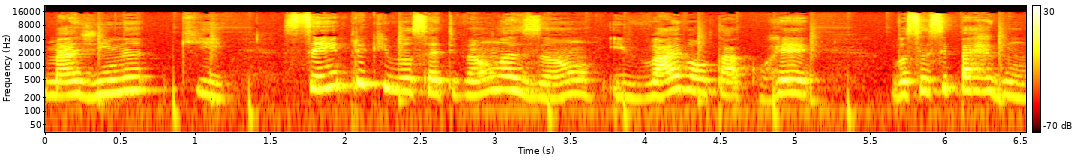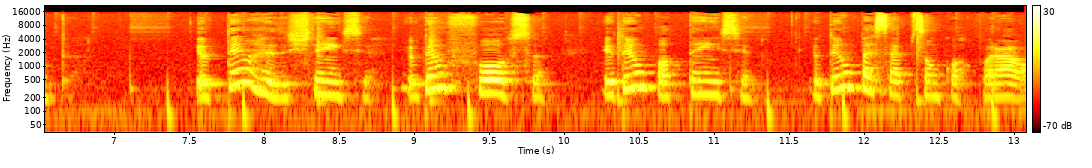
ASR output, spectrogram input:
imagina que Sempre que você tiver uma lesão e vai voltar a correr, você se pergunta: eu tenho resistência? Eu tenho força? Eu tenho potência? Eu tenho percepção corporal?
